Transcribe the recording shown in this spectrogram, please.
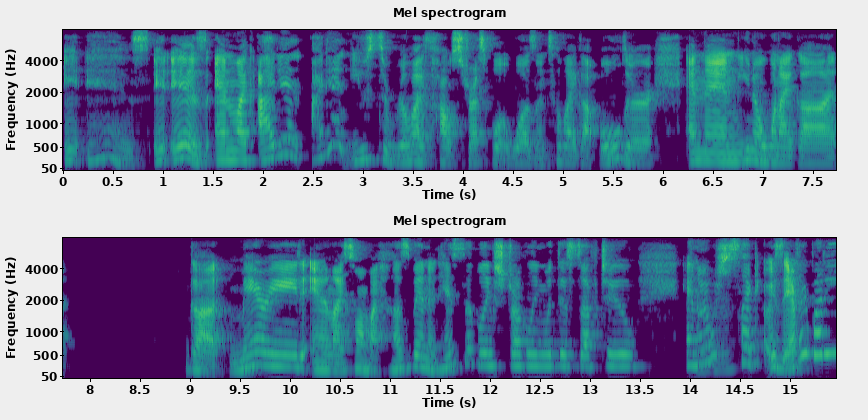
It is. It is. And like I didn't I didn't used to realize how stressful it was until I got older. And then, you know, when I got got married and I saw my husband and his siblings struggling with this stuff too. And I was Mhm. just like, is everybody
